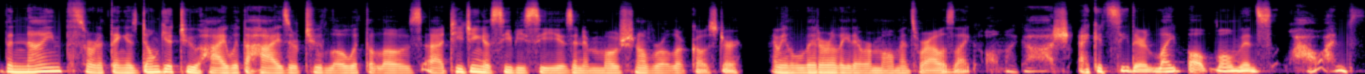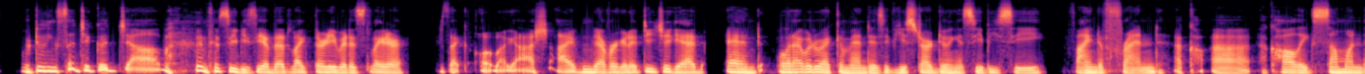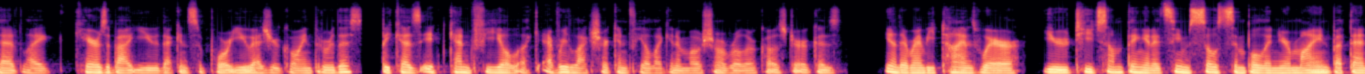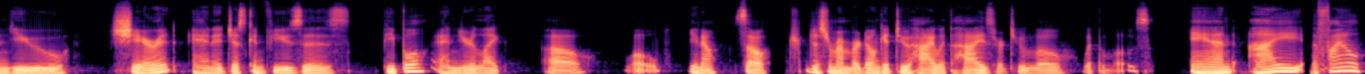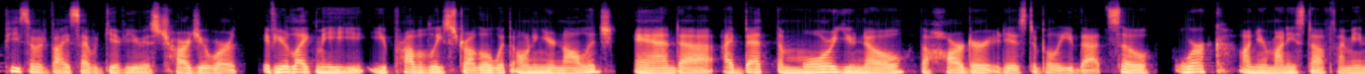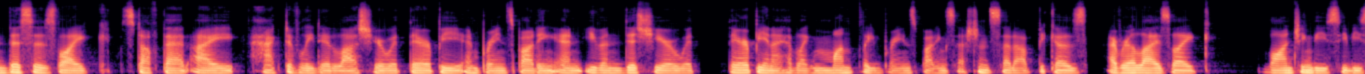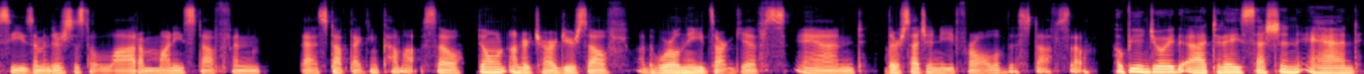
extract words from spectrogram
the ninth sort of thing is don't get too high with the highs or too low with the lows. Uh, teaching a CBC is an emotional roller coaster. I mean, literally, there were moments where I was like, oh my gosh, I could see their light bulb moments. Wow, I'm we're doing such a good job in the CBC. And then like 30 minutes later, it's like, oh my gosh, I'm never going to teach again. And what I would recommend is if you start doing a CBC, find a friend, a, uh, a colleague, someone that like cares about you, that can support you as you're going through this, because it can feel like every lecture can feel like an emotional roller coaster. Because, you know, there may be times where you teach something and it seems so simple in your mind, but then you share it and it just confuses people and you're like, oh, whoa, you know? So just remember don't get too high with the highs or too low with the lows. And I, the final piece of advice I would give you is charge your worth. If you're like me, you probably struggle with owning your knowledge. And uh, I bet the more you know, the harder it is to believe that. So work on your money stuff. I mean, this is like stuff that I actively did last year with therapy and brain spotting, and even this year with therapy. And I have like monthly brain spotting sessions set up because I realize like launching these CBCs, I mean, there's just a lot of money stuff and that stuff that can come up. So don't undercharge yourself. The world needs our gifts, and there's such a need for all of this stuff. So, hope you enjoyed uh, today's session. And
